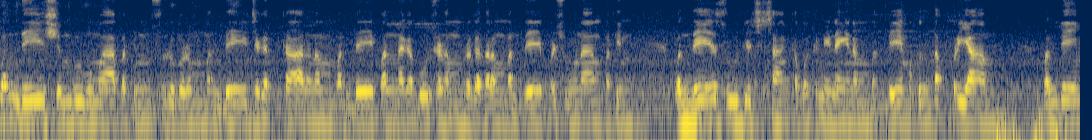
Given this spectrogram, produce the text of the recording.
వందే శంభు ఉమాపతిం సురగురుం వందే జగత్కారణం వందే పన్నగభూషణం మృగతరం వందే పశూనాం పతిం వందే సూర్యశశాంకపకినినయనం వందే ముకుందప్రియాం వందేం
